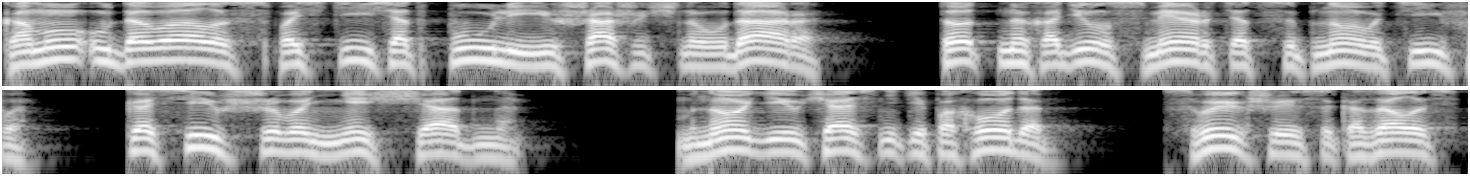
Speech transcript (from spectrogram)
Кому удавалось спастись от пули и шашечного удара, тот находил смерть от цепного тифа, косившего нещадно. Многие участники похода, свыкшиеся, казалось,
